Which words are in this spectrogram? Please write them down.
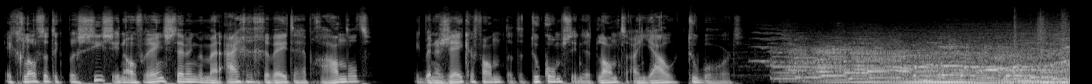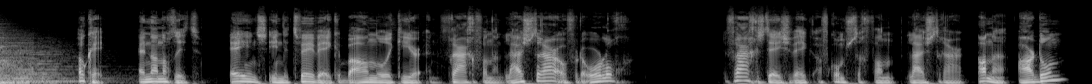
Ik geloof dat ik precies in overeenstemming met mijn eigen geweten heb gehandeld. Ik ben er zeker van dat de toekomst in dit land aan jou toebehoort. Oké, en dan nog dit. Eens in de twee weken behandel ik hier een vraag van een luisteraar over de oorlog. De vraag is deze week afkomstig van luisteraar Anne Ardon.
